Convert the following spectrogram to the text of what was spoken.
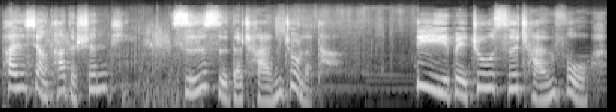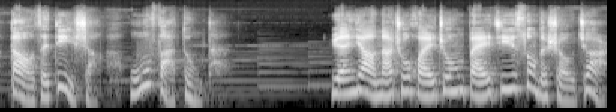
攀向他的身体，死死地缠住了他。力被蛛丝缠缚，倒在地上。无法动弹。袁耀拿出怀中白姬送的手绢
